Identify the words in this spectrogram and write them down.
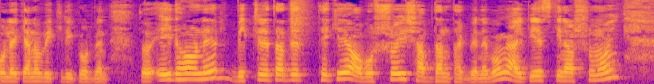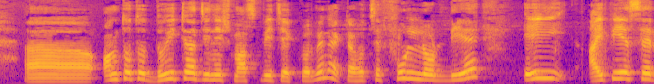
বলে কেন বিক্রি করবেন? তো এই ধরনের বিক্রেতাদের থেকে অবশ্যই সাবধান থাকবেন এবং আইপিএস কেনার সময় অন্তত দুইটা জিনিস মাস্ট বি চেক করবেন। একটা হচ্ছে ফুল লোড দিয়ে এই আইপিএস এর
